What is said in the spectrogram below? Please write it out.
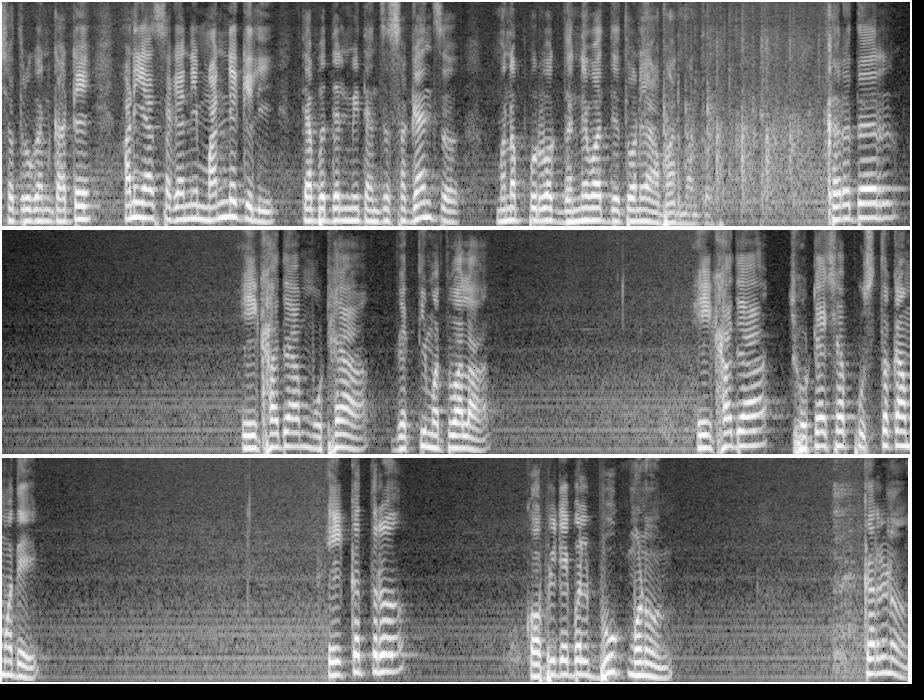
शत्रुघ्न काटे आणि या सगळ्यांनी मान्य केली. त्याबद्दल मी त्यांचं सगळ्यांचं मनपूर्वक धन्यवाद देतो आणि आभार मानतो. खरं तर एखाद्या मोठ्या व्यक्तिमत्वाला एखाद्या छोट्याशा पुस्तकामध्ये एकत्र कॉपी टेबल बुक म्हणून करणं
